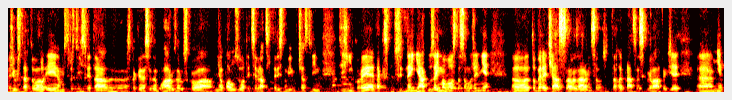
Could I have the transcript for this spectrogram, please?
a že už startoval i na mistrovství světa, respektive ten poháru za Rusko a měl pauzu a teď se vrací tady s novým občanstvím z Jižní Koreje, tak zkusit najít nějakou zajímavost a samozřejmě Eh, to bere čas, ale zároveň samozřejmě tahle práce je skvělá, takže eh, mě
